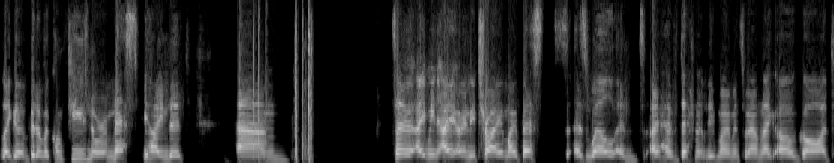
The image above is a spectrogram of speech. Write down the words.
like a bit of a confusion or a mess behind it. Um, so I mean, I only try my best as well, and I have definitely moments where I'm like, oh God,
